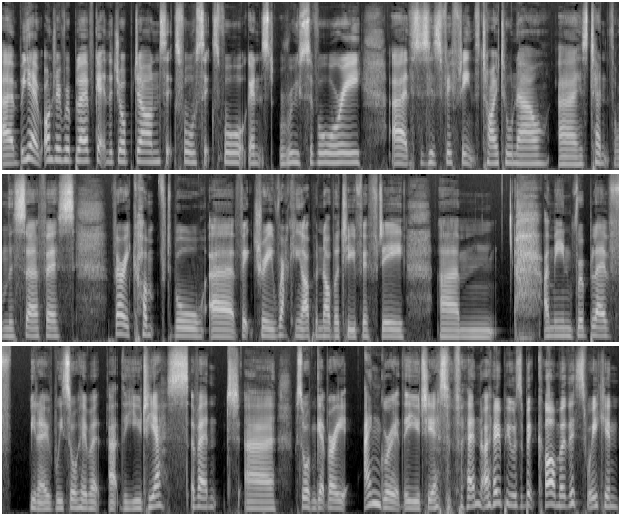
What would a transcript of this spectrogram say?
Um, but yeah, Andre Rublev getting the job done, 6 4 6 4 against Ruusuvuori. Uh, this is his 15th title now, uh, his 10th on this surface. Very comfortable uh, victory, racking up another 250. Um, I mean, Rublev, you know, we saw him at, at the UTS event. Uh, we saw him get very angry at the UTS event. I hope he was a bit calmer this week in,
